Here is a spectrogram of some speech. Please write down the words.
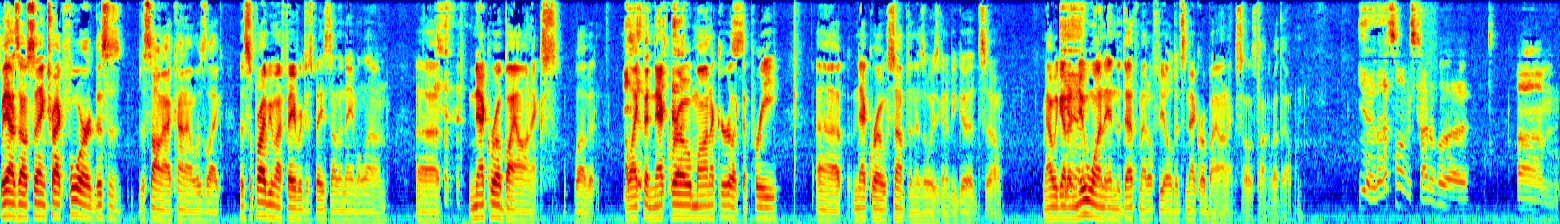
But yeah, as I was saying, track four. This is the song I kind of was like, this will probably be my favorite just based on the name alone. Uh, Necrobionics, love it. I like the Necro moniker, like the pre uh, Necro something is always going to be good. So now we got a new one in the death metal field. It's Necrobionics. So let's talk about that one. Yeah, that song is kind of a, um,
